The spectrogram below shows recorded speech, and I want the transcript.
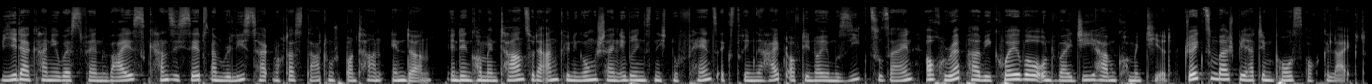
Wie jeder Kanye West-Fan weiß, kann sich selbst am Release-Tag noch das Datum spontan ändern. In den Kommentaren zu der Ankündigung scheinen übrigens nicht nur Fans extrem gehypt auf die neue Musik zu sein, auch Rapper wie Quavo und YG haben kommentiert. Drake zum Beispiel hat den Post auch geliked.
